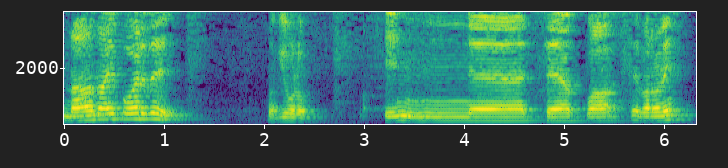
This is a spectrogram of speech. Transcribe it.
നാനായി പോരുത് നോക്കിക്കോളൂ. ഇന്ന പറഞ്ഞേ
